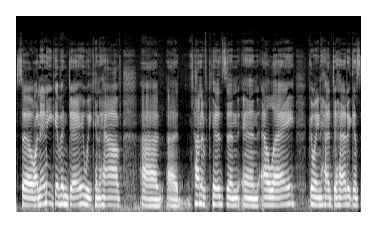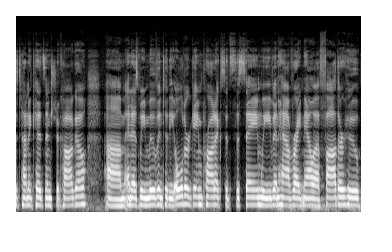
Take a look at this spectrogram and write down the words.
So on any given day, we can have uh, a ton of kids in, in LA going head to head against a ton of kids in Chicago. Um, and as we move into the older game products, it's the same. We even have right now a father who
